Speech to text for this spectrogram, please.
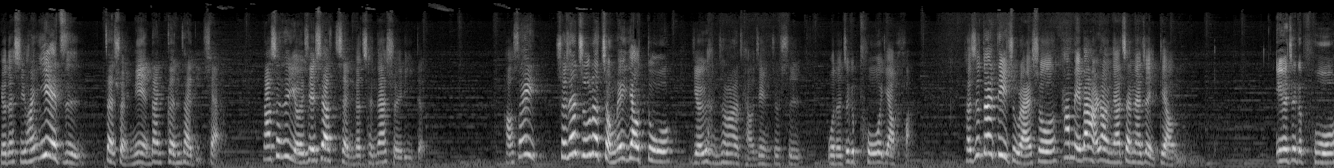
有的喜欢叶子在水面但根在底下，那甚至有一些是要整个沉在水里的。好，所以水生植物的种类要多，有一个很重要的条件就是我的这个坡要缓。可是对地主来说，他没办法让人家站在这里钓鱼，因为这个坡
